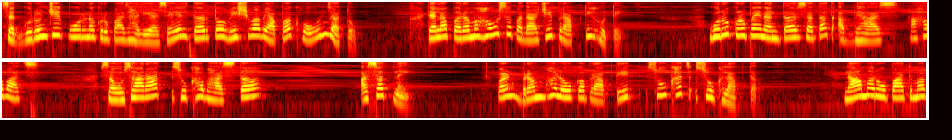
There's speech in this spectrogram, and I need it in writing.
सद्गुरूंची पूर्ण कृपा झाली असेल तर तो विश्वव्यापक होऊन जातो. त्याला परमहंस पदाची प्राप्ती होते. गुरुकृपेनंतर सतत अभ्यास हा हवाच संसारात सुख भासतं असत नाही. पण ब्रह्मलोकप्राप्तीत सुखच सुख लाभतं. नामरूपात्मक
